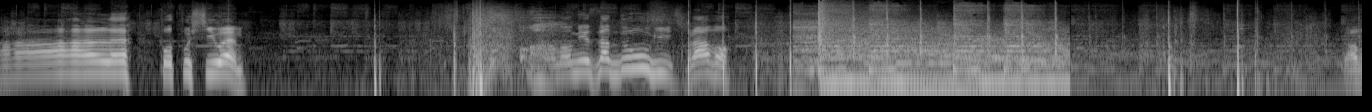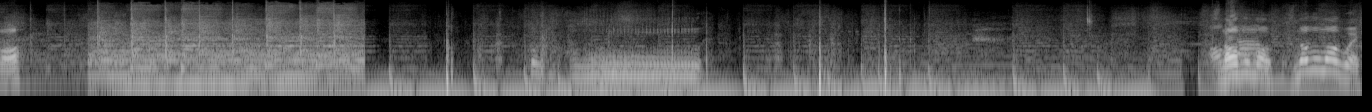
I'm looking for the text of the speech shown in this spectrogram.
Ale podpuściłem. O, no on jest za długi! Brawo! Brawo. Znowu, Oddam. mo- znowu mogłeś.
